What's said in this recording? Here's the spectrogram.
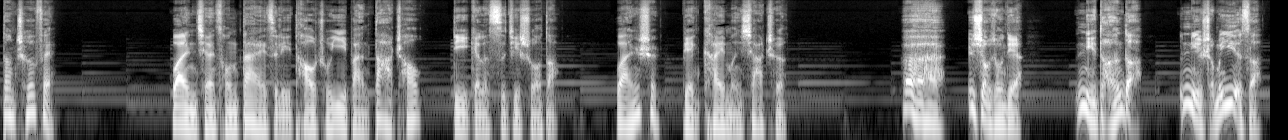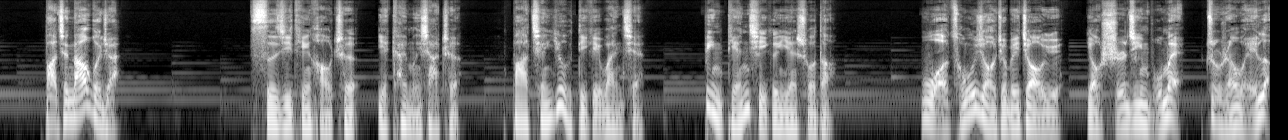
当车费。万千从袋子里掏出一板大钞，递给了司机，说道：“完事便开门下车。”哎，小兄弟，你等等，你什么意思？把钱拿回去。司机停好车，也开门下车，把钱又递给万钱，并点起一根烟，说道：“我从小就被教育要拾金不昧、助人为乐，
